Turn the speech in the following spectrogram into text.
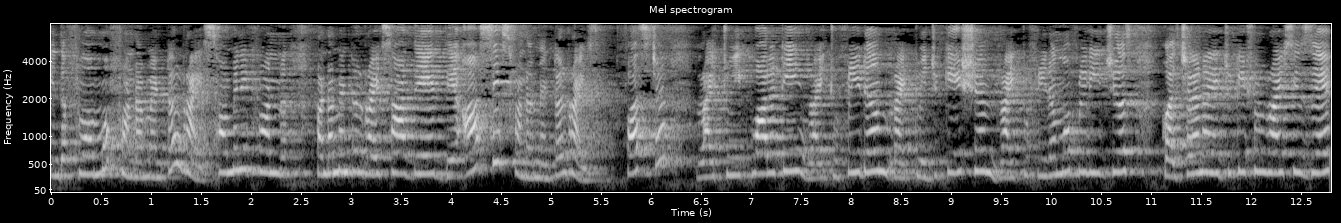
in the form of fundamental rights. How many fund fundamental rights are there? There are six fundamental rights. First, right to equality, right to freedom, right to education, right to freedom of religious, cultural and educational rights is there,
